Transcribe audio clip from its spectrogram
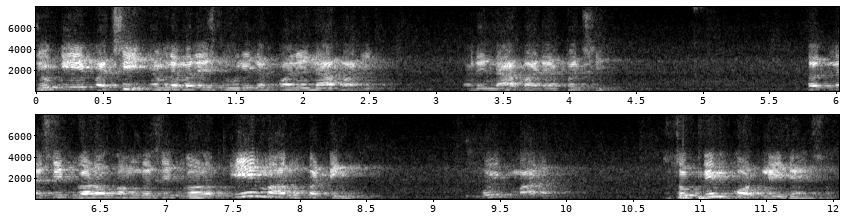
જો કે એ પછી એમણે મને સ્ટોરી લખવાની ના પાડી અને ના પાડ્યા પછી સદનસીબ ગણો, કમનસીબ ગણો, એ મારું કટિંગ કોઈક માણસ સુપ્રીમ કોર્ટ લઈ જાય છે.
